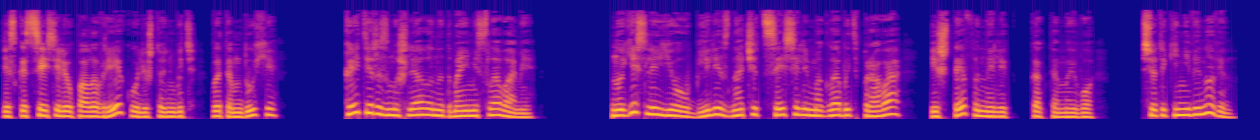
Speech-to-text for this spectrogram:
Дескать, Сесили упала в реку или что-нибудь в этом духе. Кэти размышляла над моими словами. Но если ее убили, значит, Сесили могла быть права, и Штефан, или как там его, все-таки невиновен.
